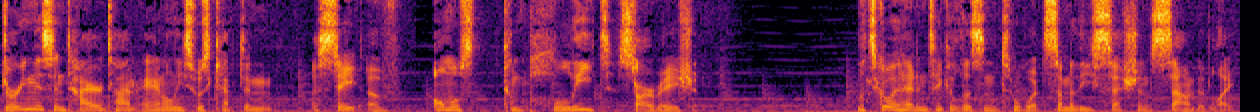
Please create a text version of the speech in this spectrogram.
During this entire time, Anneliese was kept in a state of almost complete starvation. Let's go ahead and take a listen to what some of these sessions sounded like.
